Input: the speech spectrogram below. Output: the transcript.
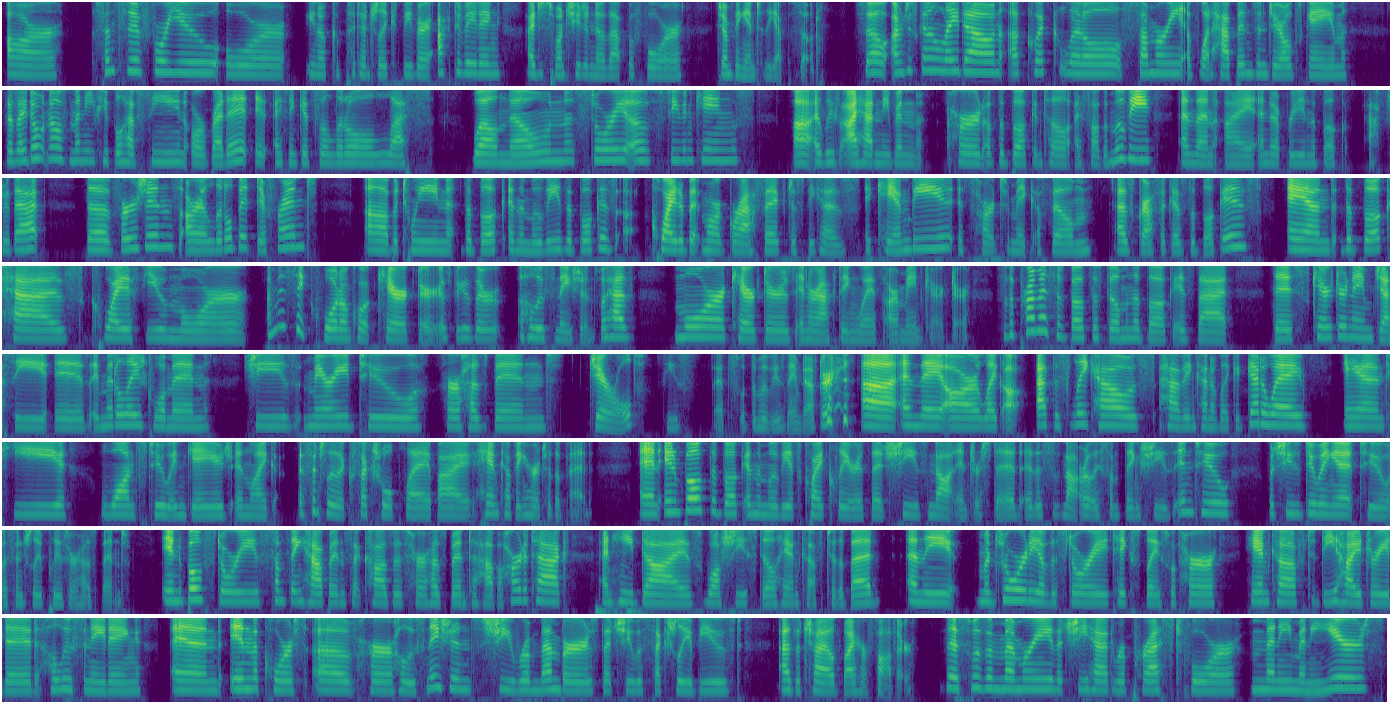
are sensitive for you or you know could potentially could be very activating. I just want you to know that before jumping into the episode. So i'm just going to lay down a quick little summary of what happens in gerald's game because i don't know if many people have seen or read it, it i think it's a little less well known story of stephen king's. Uh, at least i hadn't even heard of the book until i saw the movie and then i ended up reading the book after that the versions are a little bit different uh, between the book and the movie. The book is uh, quite a bit more graphic just because it can be. It's hard to make a film as graphic as the book is. And the book has quite a few more, I'm going to say quote unquote characters because they're hallucinations, but has more characters interacting with our main character. So the premise of both the film and the book is that this character named Jessie is a middle aged woman She's married to her husband Gerald. He's that's what the movie's named after. uh, and they are like uh, at this lake house having kind of like a getaway, and he wants to engage in like essentially like sexual play by handcuffing her to the bed. And in both the book and the movie, it's quite clear that she's not interested. This is not really something she's into, but she's doing it to essentially please her husband. In both stories, something happens that causes her husband to have a heart attack, and he dies while she's still handcuffed to the bed. And the majority of the story takes place with her handcuffed, dehydrated, hallucinating, and in the course of her hallucinations, she remembers that she was sexually abused as a child by her father. This was a memory that she had repressed for many, many years.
